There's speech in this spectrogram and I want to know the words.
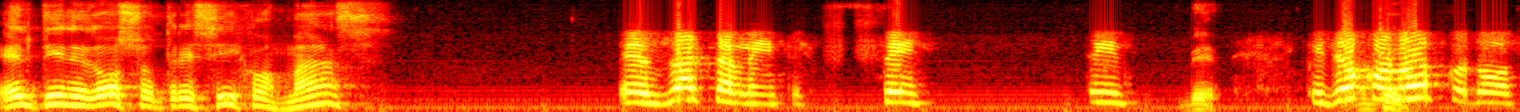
Él tiene dos o tres hijos más. Exatamente. Sim. Sim. Bien. Que Ok. conozco dois,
